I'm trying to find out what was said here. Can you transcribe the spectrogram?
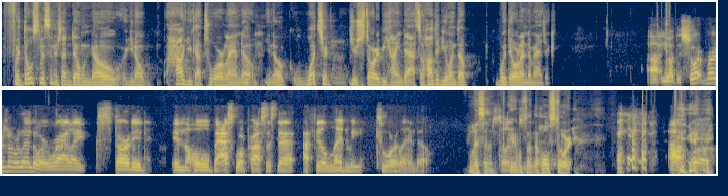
for those listeners that don't know, you know, how you got to Orlando, you know, what's your mm-hmm. your story behind that? So, how did you end up with the Orlando Magic? Uh, you want the short version of Orlando, or where I like started in the whole basketball process that I feel led me to Orlando? Listen, give us the whole story. uh, well,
